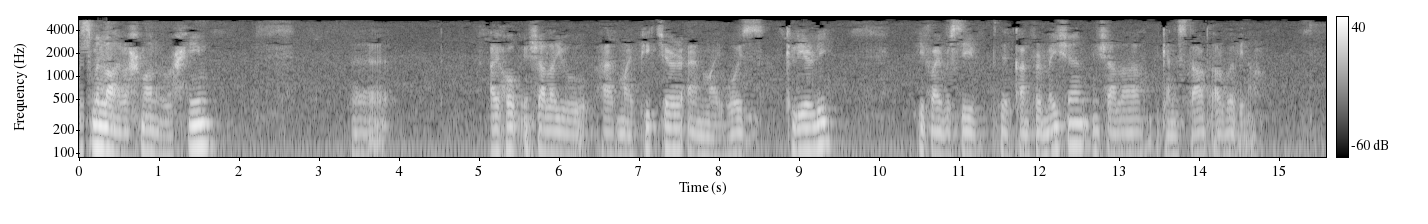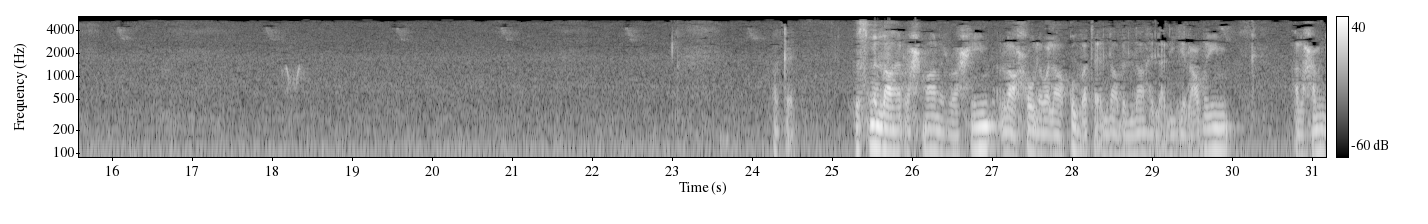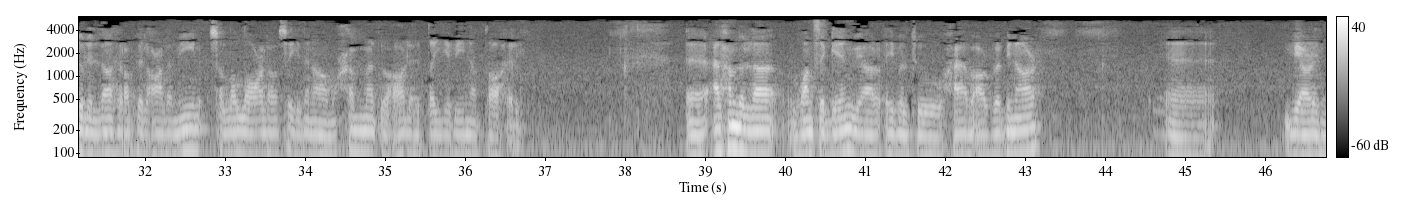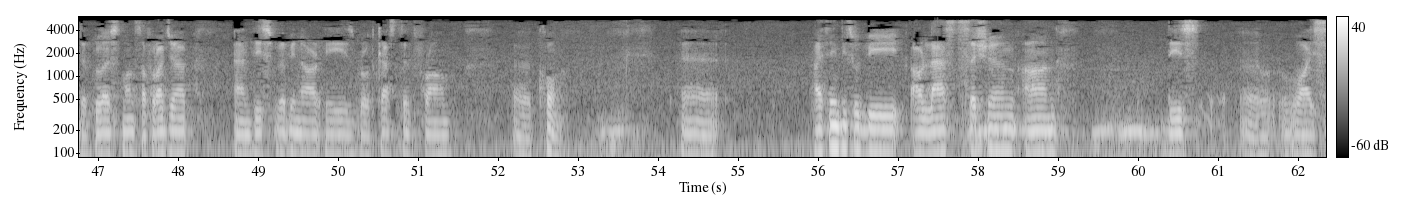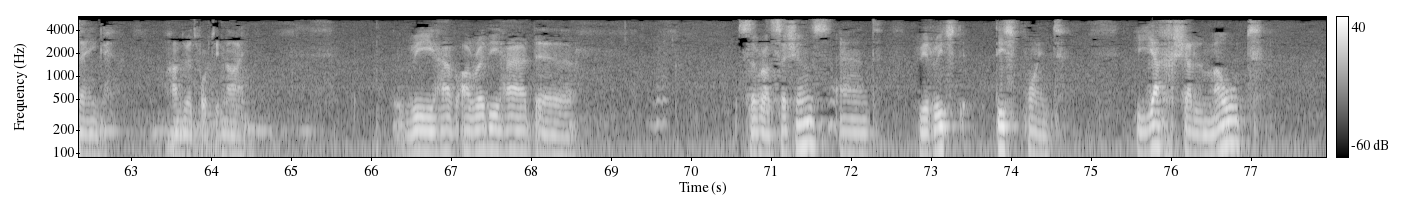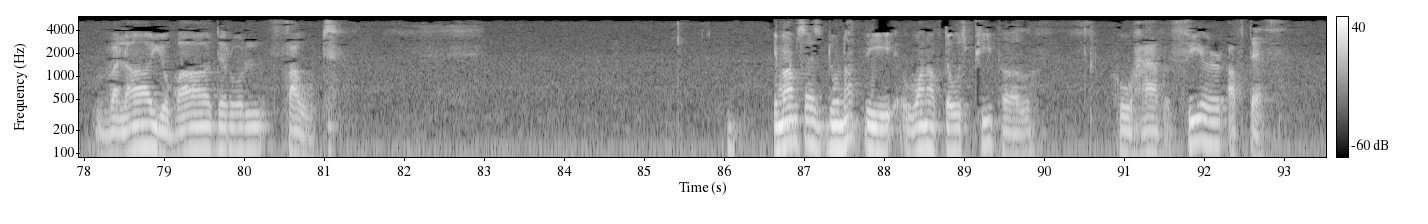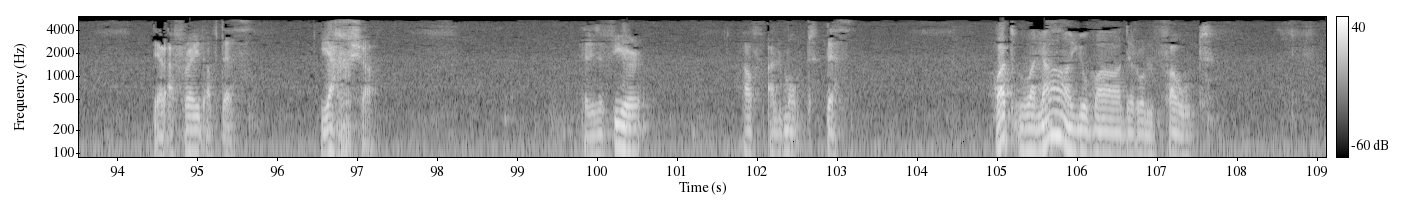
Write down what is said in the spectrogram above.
Bismillah ar-Rahman ar-Rahim. Uh, I hope inshallah you have my picture and my voice clearly. If I receive the confirmation, inshallah we can start our webinar. Okay. بسم الله الرحمن الرحيم لا حول ولا قوة إلا بالله العلي العظيم الحمد لله رب العالمين صلى الله على سيدنا محمد وآله الطيبين الطاهرين Uh, لله once again we are able to have our webinar. Uh, we are in the blessed month of Rajab, and this webinar is broadcasted from uh, Qom. Uh, I think this would be our last session on this uh, why saying 149 we have already had uh, several sessions and we reached this point يخشى الموت ولا يبادر الفوت Imam says, do not be one of those people who have fear of death. They are afraid of death. Yakhsha. There is a fear of al-maut, death. What wala yubadirul faut.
